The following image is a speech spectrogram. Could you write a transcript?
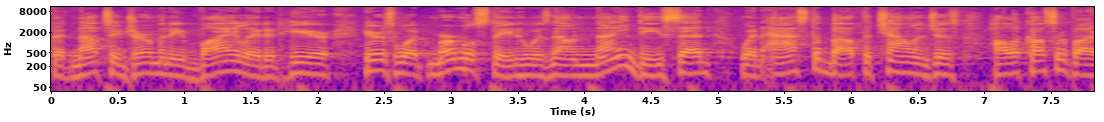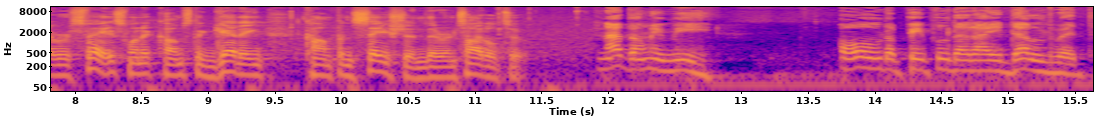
that Nazi Germany violated here. Here's what Mermelstein, who is now 90, said when asked about the challenges Holocaust survivors face when it comes to getting compensation they're entitled to. Not only me, all the people that I dealt with.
